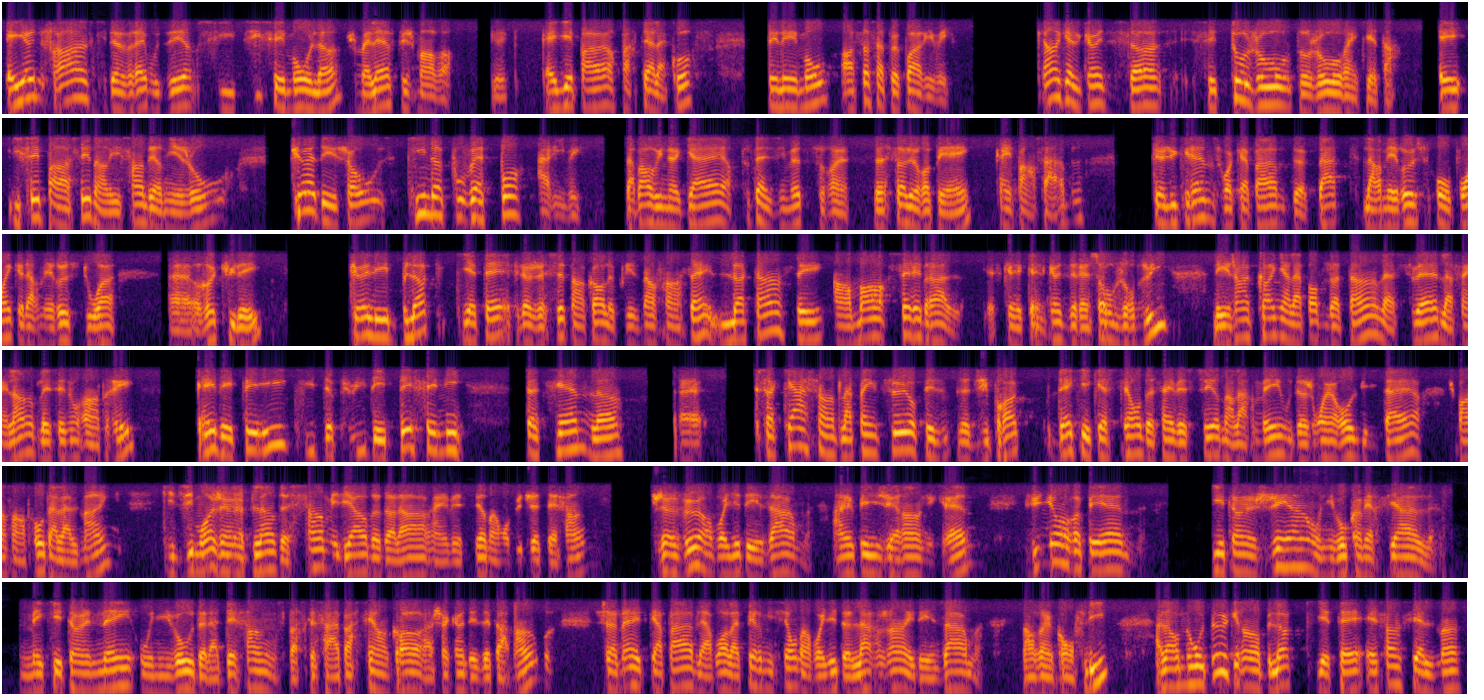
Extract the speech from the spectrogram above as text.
Et il y a une phrase qui devrait vous dire, s'il dit ces mots-là, je me lève puis je m'en vais. Ayez peur, partez à la course. C'est les mots, ah ça, ça peut pas arriver. Quand quelqu'un dit ça, c'est toujours, toujours inquiétant. Et il s'est passé dans les 100 derniers jours que des choses qui ne pouvaient pas arriver. D'abord, une guerre tout azimut sur le sol européen, impensable. Que l'Ukraine soit capable de battre l'armée russe au point que l'armée russe doit euh, reculer, que les blocs qui étaient, puis là je cite encore le président français, l'OTAN c'est en mort cérébrale. Est-ce que quelqu'un dirait ça aujourd'hui? Les gens cognent à la porte de l'OTAN, la Suède, la Finlande, laissez-nous rentrer. Et des pays qui, depuis des décennies, se tiennent là, euh, se cachent entre la peinture et le dès qu'il est question de s'investir dans l'armée ou de jouer un rôle militaire, je pense entre autres à l'Allemagne, qui dit, moi, j'ai un plan de 100 milliards de dollars à investir dans mon budget de défense. Je veux envoyer des armes à un pays gérant en Ukraine. L'Union européenne, qui est un géant au niveau commercial, mais qui est un nain au niveau de la défense, parce que ça appartient encore à chacun des États membres, jamais être capable d'avoir la permission d'envoyer de l'argent et des armes dans un conflit. Alors, nos deux grands blocs qui étaient essentiellement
